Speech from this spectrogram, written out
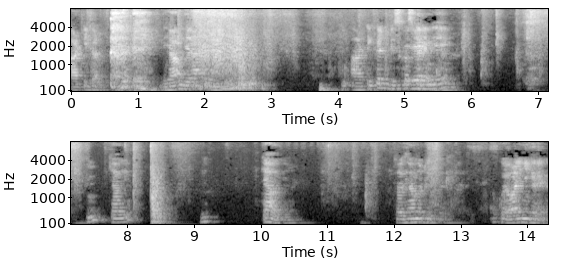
आर्टिकल ध्यान देना है। कि आर्टिकल डिस्कस करेंगे। हम्म, क्या हो गया? हम्म, क्या हो गया? तो ध्यान दो ठीक से अब कोई आवाज़ नहीं करेगा।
